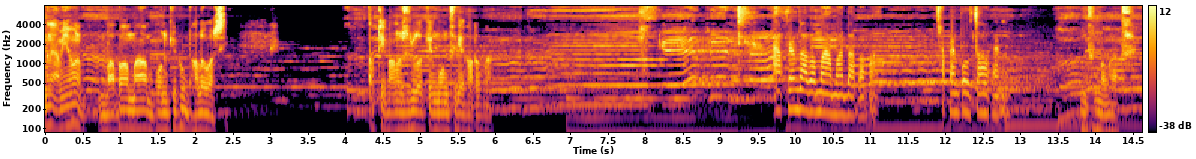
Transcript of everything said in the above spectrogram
মানে আমি আমার বাবা মা বোনকে খুব ভালোবাসি। আপনি মানুষগুলোকে মন থেকে ভালোবান আপনার বাবা মা আমার বাবা মা। আপনার বলতে হবে না। ধন্যবাদ।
